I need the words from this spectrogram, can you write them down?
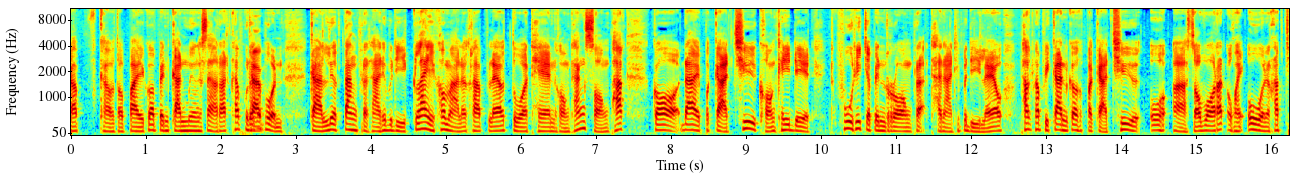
ครับข่าวต่อไปก็เป็นการเมืองสหรัฐครับคุณรัฐพลการเลือกตั้งประธานาธิบดีใกล้เข้ามาแล้วครับ แล้วตัวแทนของทั้งสองพรรคก็ได้ประกาศชื่อของ candidate ผู้ที่จะเป็นรองประธานาธิบดีแล้ว พรรครีพับลิกันก็ประกาศชื่อสว.รัฐโอไฮโอนะครับเจ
